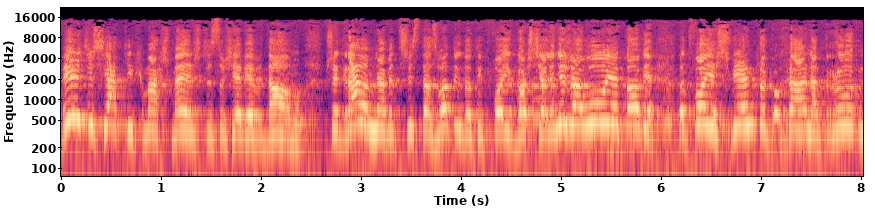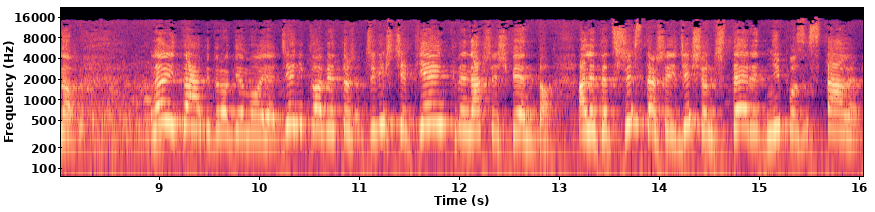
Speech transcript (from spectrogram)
Widzisz, jakich masz mężczyzn u siebie w domu. Przegrałam nawet 300 złotych do tych twoich gości, ale nie żałuję tobie. To twoje święto, kochana, trudno. No i tak, drogie moje, Dzień Kobiet to rzeczywiście piękne nasze święto, ale te 364 dni pozostałe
